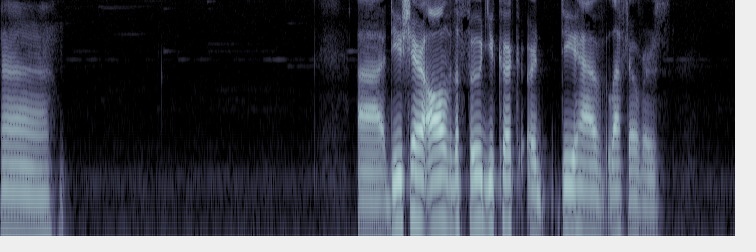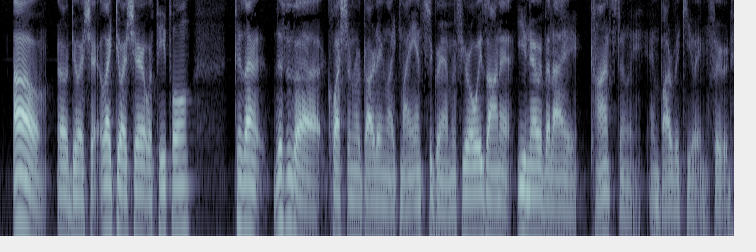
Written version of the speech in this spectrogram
uh, uh, do you share all of the food you cook, or do you have leftovers? Oh, oh, do I share? Like, do I share it with people? Because I this is a question regarding like my Instagram. If you're always on it, you know that I constantly am barbecuing food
